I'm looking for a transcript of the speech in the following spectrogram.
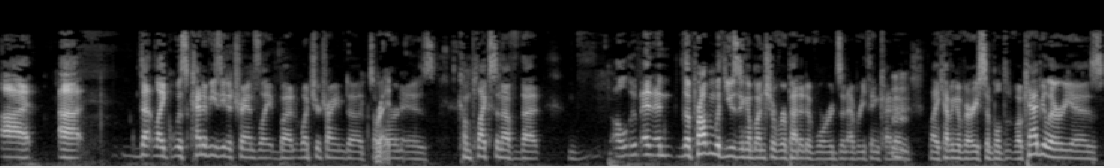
uh, uh, that like was kind of easy to translate, but what you're trying to, to Right. learn is complex enough that, and, and the problem with using a bunch of repetitive words and everything kind of like having a very simple vocabulary is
